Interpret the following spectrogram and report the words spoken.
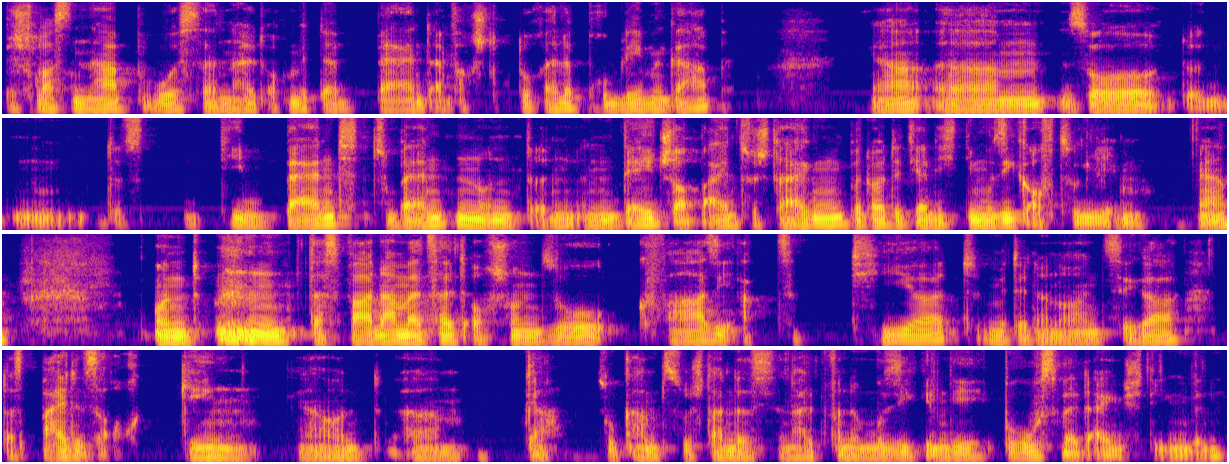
beschlossen habe, wo es dann halt auch mit der Band einfach strukturelle Probleme gab. Ja, ähm, so das, die Band zu beenden und in einen Dayjob einzusteigen, bedeutet ja nicht, die Musik aufzugeben. Ja. Und das war damals halt auch schon so quasi akzeptiert, Mitte der 90er, dass beides auch ging. Ja, und ähm, ja, so kam es zustande, dass ich dann halt von der Musik in die Berufswelt eingestiegen bin.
